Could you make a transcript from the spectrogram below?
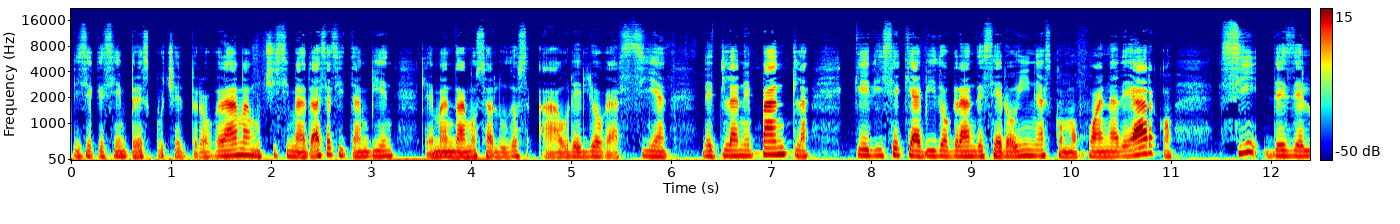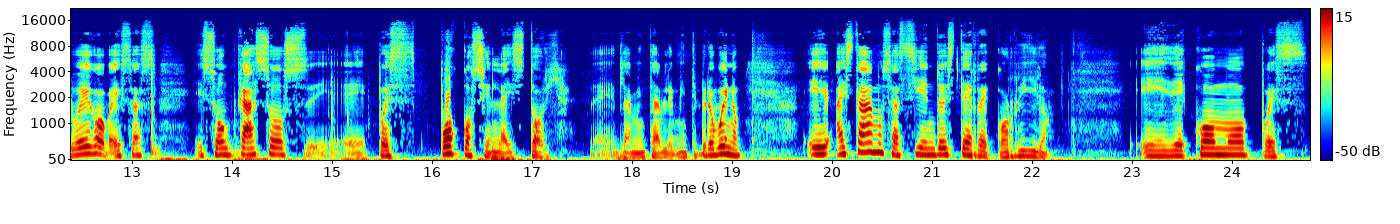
dice que siempre escucha el programa. Muchísimas gracias y también le mandamos saludos a Aurelio García de Tlanepantla, que dice que ha habido grandes heroínas como Juana de Arco. Sí, desde luego, esas son casos, eh, pues pocos en la historia, eh, lamentablemente. Pero bueno, eh, estábamos haciendo este recorrido eh, de cómo, pues,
